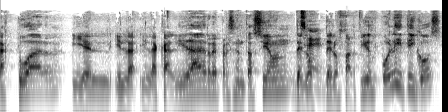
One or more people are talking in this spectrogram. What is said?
actuar y, la, calidad de representación de los, de los partidos políticos,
